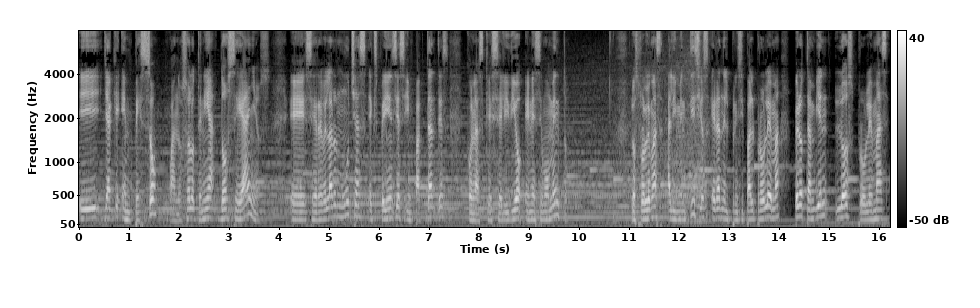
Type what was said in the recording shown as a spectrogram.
y ya que empezó cuando solo tenía 12 años. Eh, se revelaron muchas experiencias impactantes con las que se lidió en ese momento. Los problemas alimenticios eran el principal problema, pero también los problemas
